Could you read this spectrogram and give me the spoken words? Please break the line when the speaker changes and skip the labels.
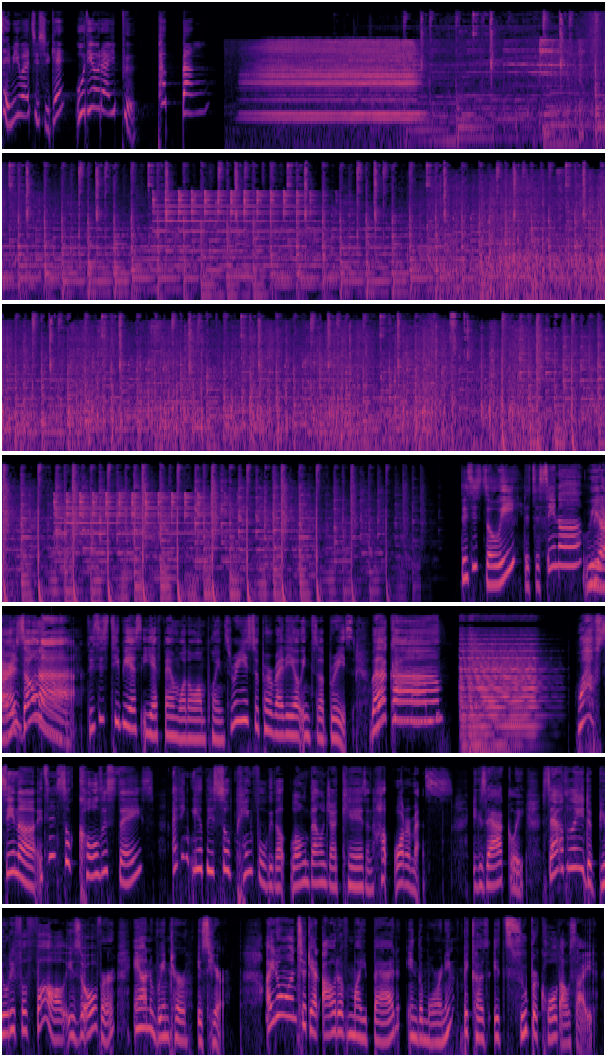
재미와 지식의 오디오 라이프. 팝빵
This is Zoe.
This is Sina.
We, are Zona. This is TBS EFM 101.3 Super Radio Into the Breeze. Welcome. Wow, Sina, isn't it so cold these days? I think it'll be so painful without long down jackets and hot water mats.
Exactly. Sadly, the beautiful fall is over and winter is here. I don't want to get out of my bed in the morning because it's super cold outside.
